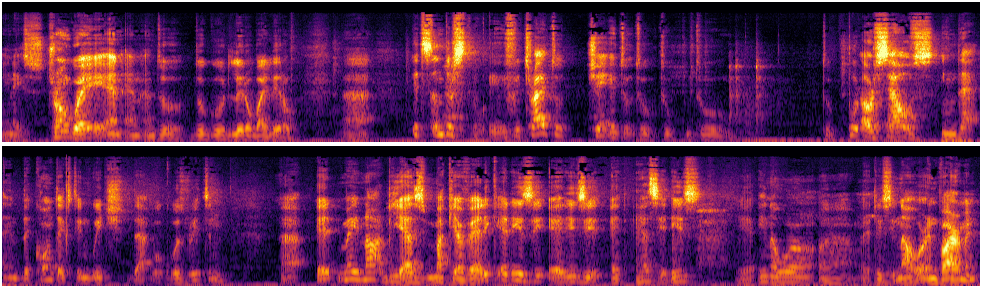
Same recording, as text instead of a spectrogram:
in a strong way and, and, and do do good little by little. Uh, it's under if we try to change to to to, to to put ourselves in that in the context in which that book was written uh, it may not be as Machiavellic it is it is it, as it is in our uh, at least in our environment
